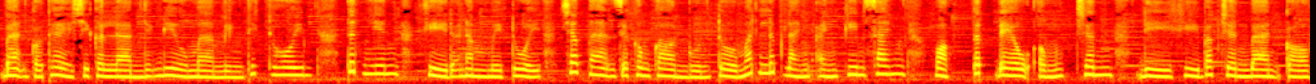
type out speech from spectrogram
bạn có thể chỉ cần làm những điều mà mình thích thôi. Tất nhiên, khi đã 50 tuổi, chắc bạn sẽ không còn muốn tổ mắt lấp lánh ánh kim xanh hoặc tất đeo ống chân đi khi bắp chân bạn có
